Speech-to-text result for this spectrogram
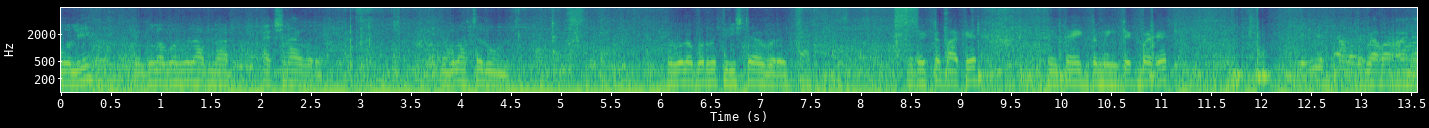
পলি, এগুলো পড়বে আপনার একশো টাকা করে। এগুলো হচ্ছে রুল এগুলো পড়বে তিরিশ টাকা করে। এটা একটা বাকেট এটা একদম ইনটেক বাকেট ব্যবহার হয় না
